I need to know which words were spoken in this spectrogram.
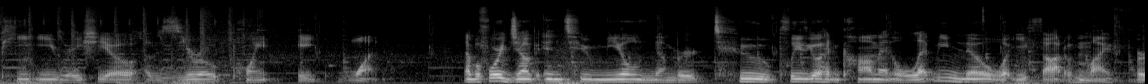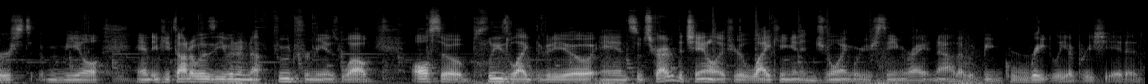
PE ratio of 0.81. Now before we jump into meal number two, please go ahead and comment. Let me know what you thought of my first meal and if you thought it was even enough food for me as well. Also, please like the video and subscribe to the channel if you're liking and enjoying what you're seeing right now. That would be greatly appreciated.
